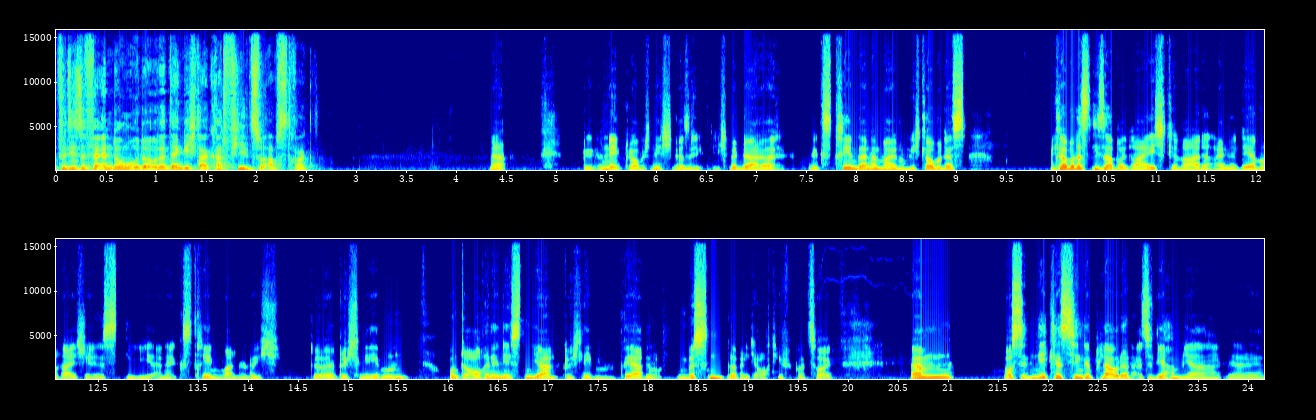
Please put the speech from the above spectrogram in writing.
für diese Veränderung oder, oder denke ich da gerade viel zu abstrakt? Ja, nee, glaube ich nicht. Also ich, ich bin da extrem deiner Meinung. Ich glaube, dass ich glaube, dass dieser Bereich gerade einer der Bereiche ist, die einen extremen Wandel durch, äh, durchleben und auch in den nächsten Jahren durchleben werden und müssen. Da bin ich auch tief überzeugt. Ähm, aus dem Nähkästchen geplaudert. Also wir haben ja äh,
